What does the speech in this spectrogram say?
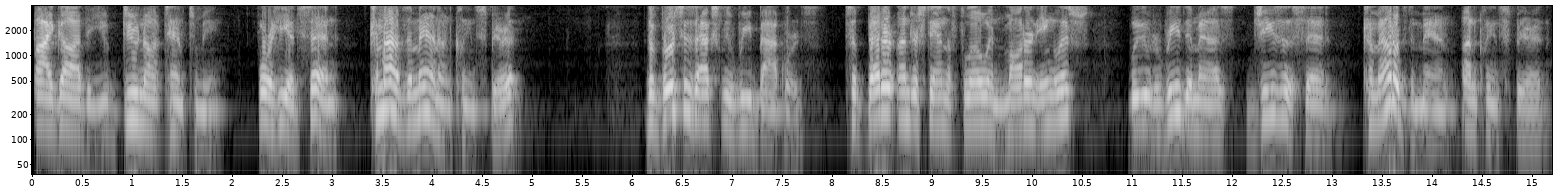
by God, that you do not tempt me. For he had said, Come out of the man, unclean spirit. The verses actually read backwards. To better understand the flow in modern English, we would read them as Jesus said, Come out of the man, unclean spirit.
